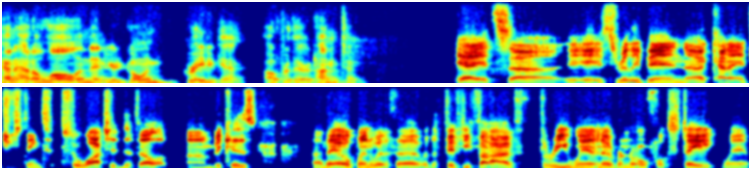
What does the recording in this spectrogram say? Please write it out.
kind of had a lull, and then you're going great again over there at Huntington. Yeah, it's uh, it's really been uh, kind of interesting to, to watch it develop um, because uh, they opened with a with a 55-3 win over Norfolk State when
